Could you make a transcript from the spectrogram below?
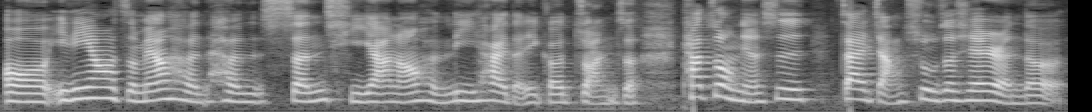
哦、呃，一定要怎么样很很神奇啊，然后很厉害的一个转折。它重点是在讲述这些人的，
